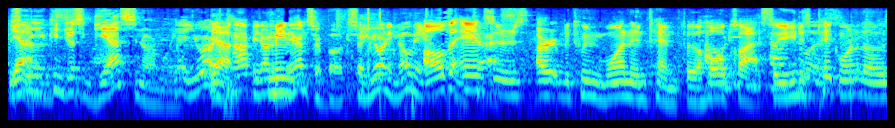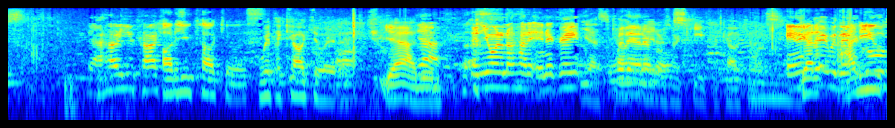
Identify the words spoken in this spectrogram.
Yeah. so you can just guess normally. Yeah, you already Yeah, copied I out mean, of the answer book, so you already know the All the answers to the answers are between 1 and 10 for the whole class. So you just pick one of those. Yeah, how do you calculate? How do you calculus? With a calculator. Yeah, Yeah, dude. and you want to know how to integrate Yes, with calculators integrals. are key for calculus. Integrate Get it? with How do you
